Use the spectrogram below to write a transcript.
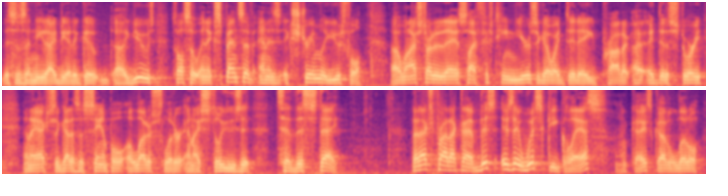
This is a neat idea to go, uh, use. It's also inexpensive and is extremely useful. Uh, when I started at ASI 15 years ago, I did a product, I, I did a story, and I actually got as a sample a letter slitter, and I still use it to this day. The next product I have, this is a whiskey glass. Okay, it's got a little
